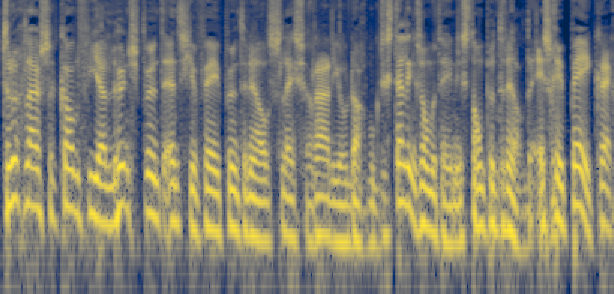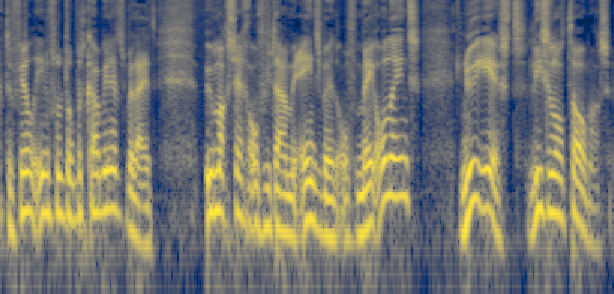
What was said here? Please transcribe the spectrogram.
Terugluisteren kan via lunch.ncv.nl slash radiodagboek. De stelling zometeen in stand.nl. De SGP krijgt te veel invloed op het kabinetsbeleid. U mag zeggen of u het daarmee eens bent of mee oneens. Nu eerst Lieselot Thomassen.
